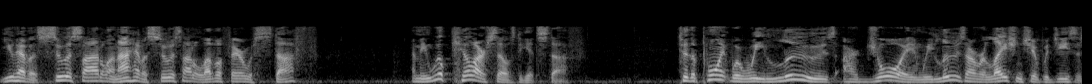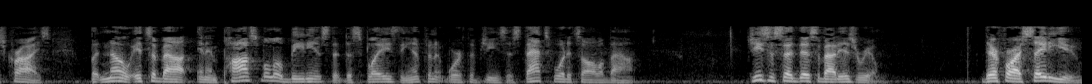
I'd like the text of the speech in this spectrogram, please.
you have a suicidal and I have a suicidal love affair with stuff? I mean, we'll kill ourselves to get stuff to the point where we lose our joy and we lose our relationship with Jesus Christ But no, it's about an impossible obedience that displays the infinite worth of Jesus. That's what it's all about. Jesus said this about Israel. Therefore I say to you,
